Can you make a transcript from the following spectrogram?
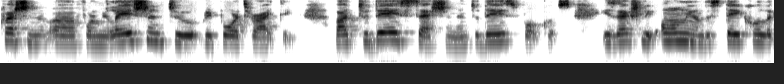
question uh, formulation to report writing. But today's session and today's focus is actually only on the stakeholder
